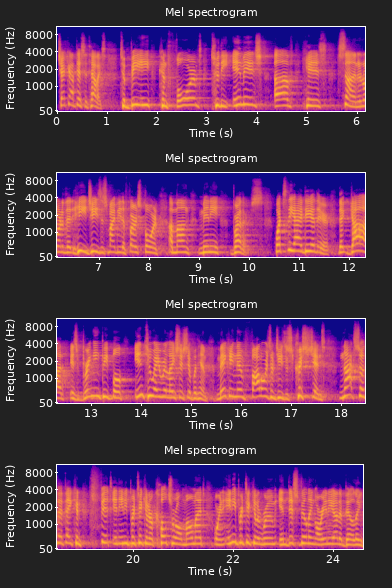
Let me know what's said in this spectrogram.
check out this italics, to be conformed to the image of his son, in order that he, Jesus, might be the firstborn among many brothers. What's the idea there? That God is bringing people into a relationship with Him, making them followers of Jesus, Christians, not so that they can fit in any particular cultural moment or in any particular room in this building or any other building,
